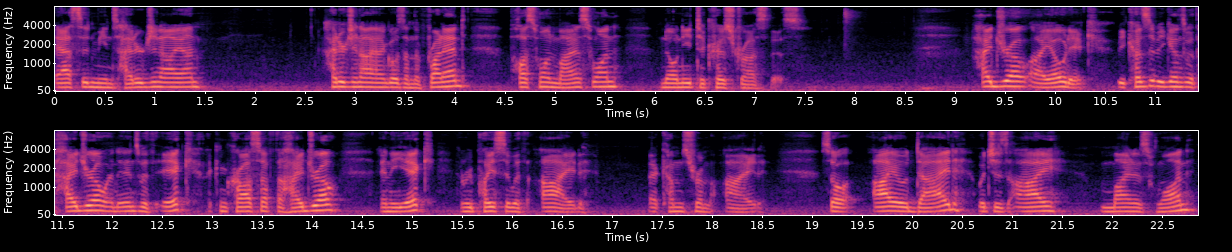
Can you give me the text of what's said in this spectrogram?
Acid means hydrogen ion. Hydrogen ion goes on the front end, plus 1, minus 1. No need to crisscross this. Hydroiodic. Because it begins with hydro and ends with ic, I can cross off the hydro and the ic and replace it with ide. That comes from ide. So iodide, which is I minus 1,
